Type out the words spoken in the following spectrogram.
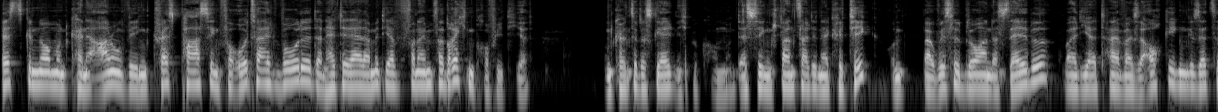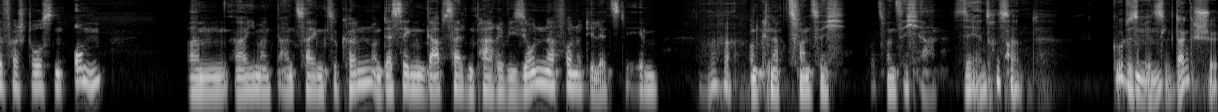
festgenommen und keine Ahnung wegen Trespassing verurteilt wurde, dann hätte er damit ja von einem Verbrechen profitiert und könnte das Geld nicht bekommen. Und deswegen stand es halt in der Kritik und bei Whistleblowern dasselbe, weil die ja teilweise auch gegen Gesetze verstoßen, um ähm, äh, jemanden anzeigen zu können. Und deswegen gab es halt ein paar Revisionen davon und die letzte eben Aha. von knapp 20, vor 20 Jahren. Sehr interessant. Gutes Mhm. Rätsel, Dankeschön.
